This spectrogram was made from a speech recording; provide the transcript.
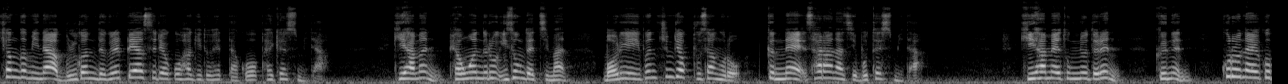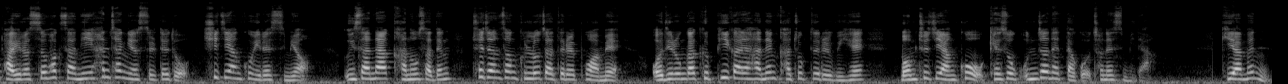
현금이나 물건 등을 빼앗으려고 하기도 했다고 밝혔습니다. 기함은 병원으로 이송됐지만 머리에 입은 충격 부상으로 끝내 살아나지 못했습니다. 기함의 동료들은 그는 코로나19 바이러스 확산이 한창이었을 때도 쉬지 않고 일했으며 의사나 간호사 등 최전선 근로자들을 포함해 어디론가 급히 가야 하는 가족들을 위해 멈추지 않고 계속 운전했다고 전했습니다. 기함은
